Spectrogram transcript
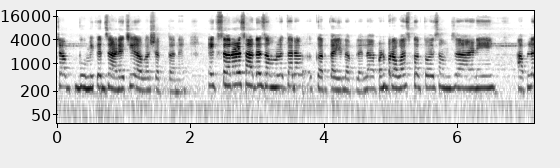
च्या भूमिकेत जाण्याची आवश्यकता नाही. एक सरळ साधं जमलं तर करता येईल आपल्याला. आपण प्रवास करतोय समजा आणि आपलं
